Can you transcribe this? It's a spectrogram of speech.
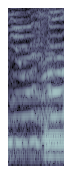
you.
